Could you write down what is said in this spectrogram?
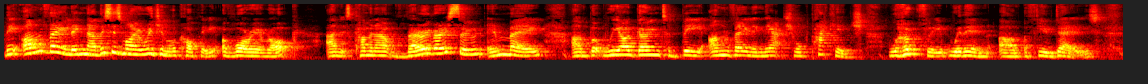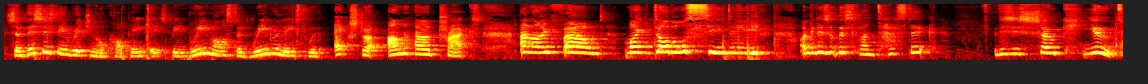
the unveiling. Now, this is my original copy of Warrior Rock and it's coming out very, very soon in May. Um, but we are going to be unveiling the actual package, hopefully within um, a few days. So this is the original copy. It's been remastered, re-released with extra unheard tracks. And I found my double CD. I mean, isn't this fantastic? This is so cute.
